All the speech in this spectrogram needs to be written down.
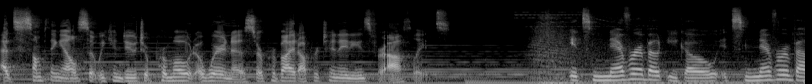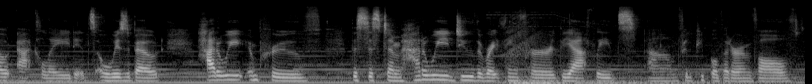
at something else that we can do to promote awareness or provide opportunities for athletes. It's never about ego, it's never about accolade, it's always about how do we improve the system, how do we do the right thing for the athletes, um, for the people that are involved.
